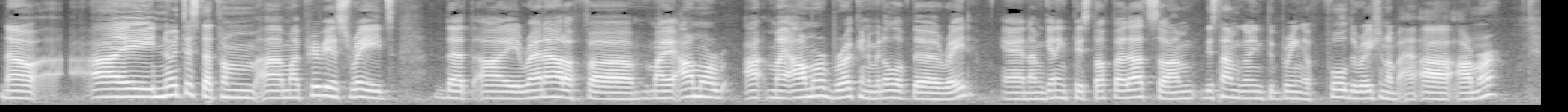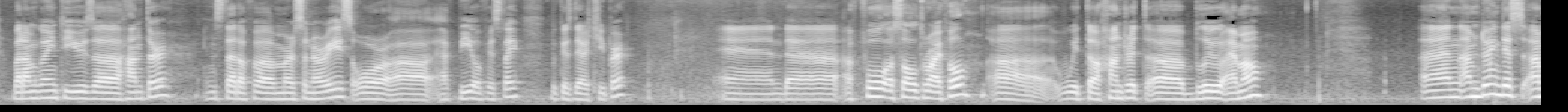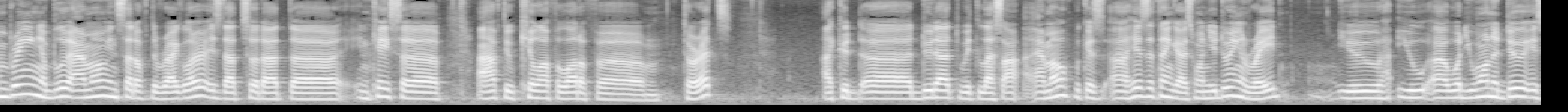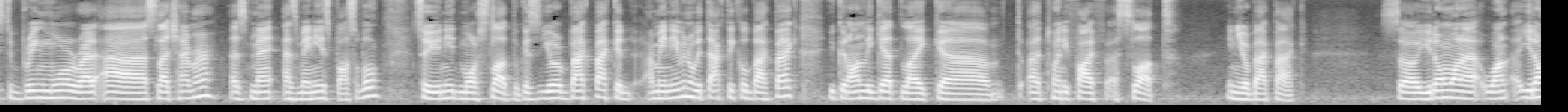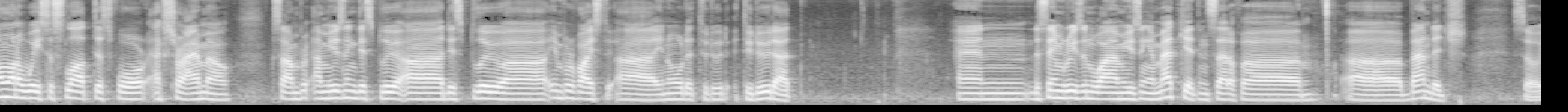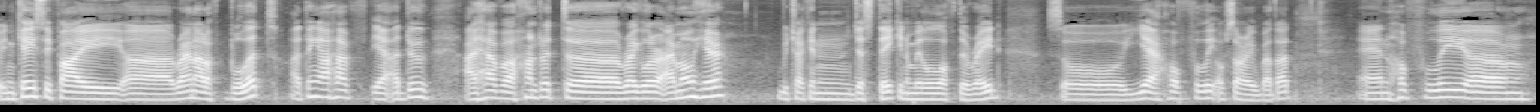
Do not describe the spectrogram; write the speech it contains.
Now, I noticed that from uh, my previous raids that I ran out of uh, my armor. Uh, my armor broke in the middle of the raid, and I'm getting pissed off by that. So I'm this time I'm going to bring a full duration of uh, armor but I'm going to use a hunter instead of uh, mercenaries or uh, FB obviously because they're cheaper. And uh, a full assault rifle uh, with a hundred uh, blue ammo. And I'm doing this I'm bringing a blue ammo instead of the regular is that so that uh, in case I have to kill off a lot of um, turrets I could do that with less ammo. Because here's the thing guys when you're doing a raid you you uh, what you want to do is to bring more uh, sledgehammer as ma- as many as possible. So you need more slot because your backpack could. I mean, even with tactical backpack, you can only get like uh, a 25 uh, slot in your backpack. So you don't want to want you don't want to waste a slot just for extra ammo. So I'm I'm using this blue uh this blue uh improvised uh in order to do to do that and the same reason why I'm using a medkit instead of a, a, bandage. So in case if I uh, ran out of bullet, I think I have yeah I do I have a hundred uh, regular ammo here, which I can just take in the middle of the raid. So yeah, hopefully, oh sorry about that, and hopefully um,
